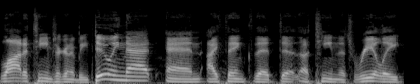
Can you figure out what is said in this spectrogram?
A lot of teams are going to be doing that, and I think that uh, a team that's really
